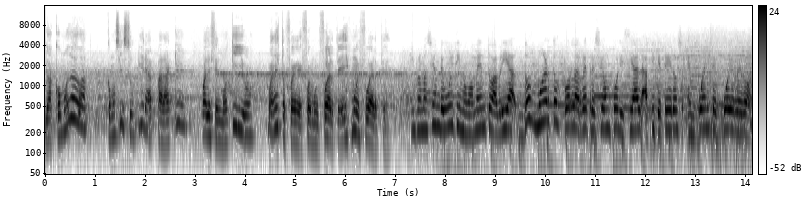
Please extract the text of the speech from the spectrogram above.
Lo acomodaba como si él supiera para qué, cuál es el motivo. Bueno, esto fue, fue muy fuerte, es muy fuerte. Información de último momento, habría dos muertos por la represión policial a piqueteros en Puente Pueyrredón.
